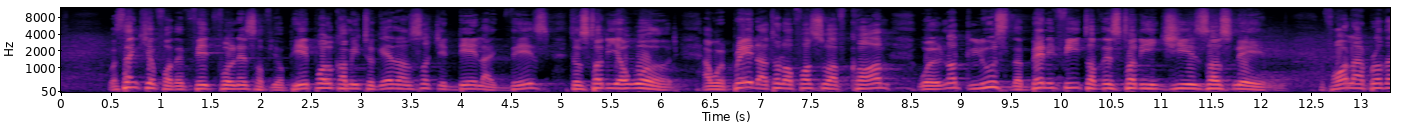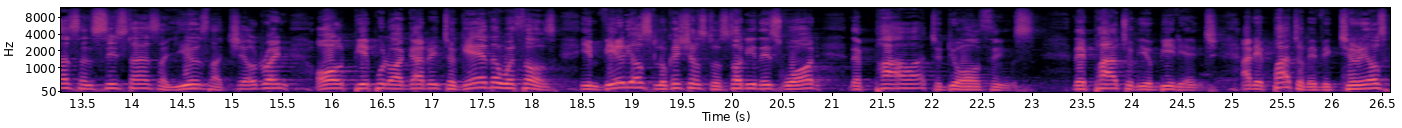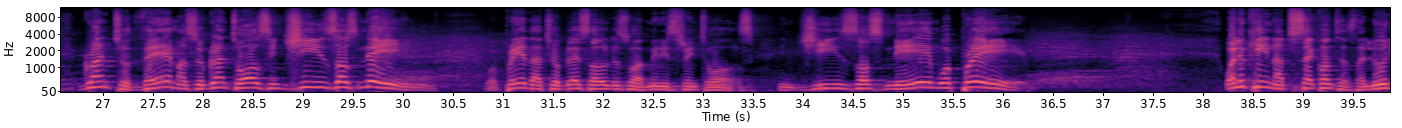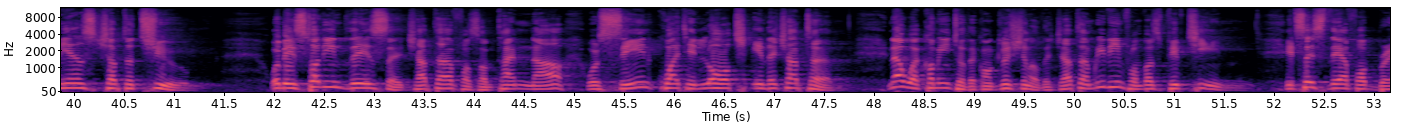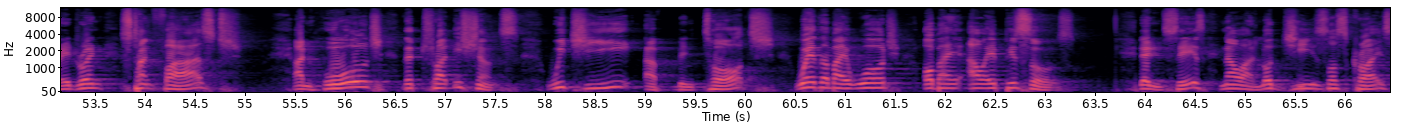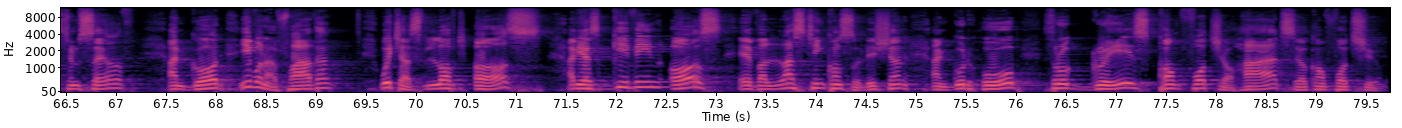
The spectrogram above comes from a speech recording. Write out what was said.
We thank you for the faithfulness of your people coming together on such a day like this to study your word. I will pray that all of us who have come will not lose the benefit of this study in Jesus' name. For all our brothers and sisters, our youth, our children, all people who are gathering together with us in various locations to study this word, the power to do all things the power to be obedient and the power to be victorious grant to them as you grant to us in Jesus name we pray that you bless all those who are ministering to us in Jesus name we pray we're looking at Second Thessalonians chapter 2 We've been studying this uh, chapter for some time now. We've seen quite a lot in the chapter. Now we're coming to the conclusion of the chapter. I'm reading from verse 15. It says, therefore, brethren, stand fast and hold the traditions which ye have been taught, whether by word or by our epistles. Then it says, now our Lord Jesus Christ himself and God, even our Father, which has loved us, and he has given us everlasting consolation and good hope through grace, comfort your hearts, he'll comfort you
